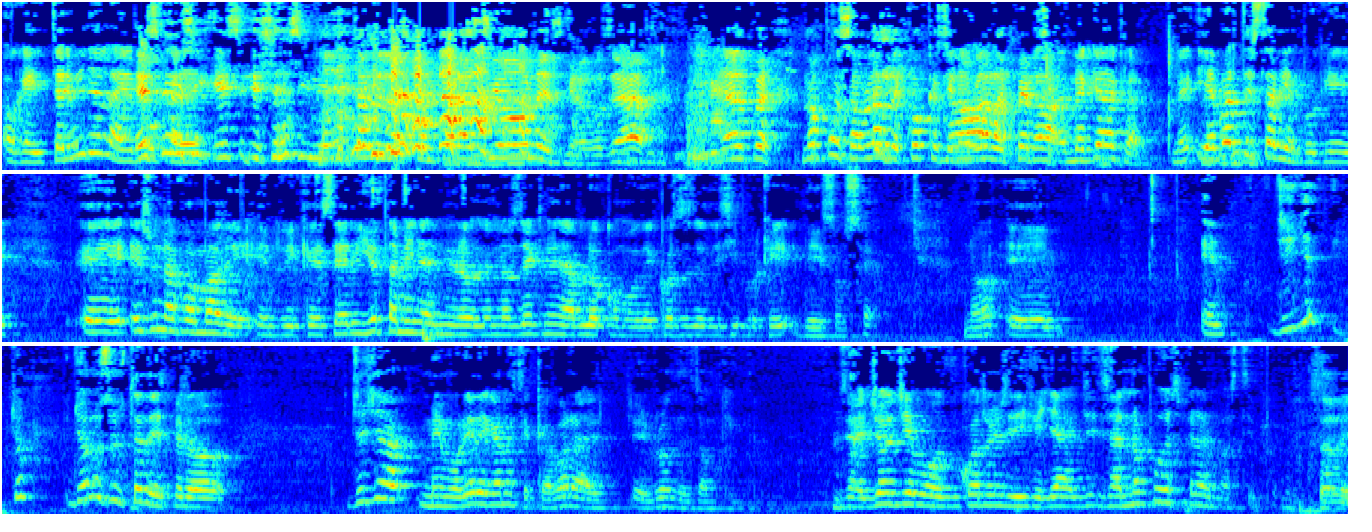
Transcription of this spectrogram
ok, termina la época. Es de- es, es, es inevitable las comparaciones. O sea, al final, pues, no puedes hablar de Coca sin No, hablar de Pepsi. no, me queda claro. Y aparte está bien, porque eh, es una forma de enriquecer. Y yo también en los, en los X-Men hablo como de cosas de DC, porque de eso sé. ¿no? Eh, el- yo, yo, yo no sé ustedes, pero yo ya me moría de ganas de acabar el, el run de Don King. O sea, yo llevo cuatro años y dije, ya, ya- o sea, no puedo esperar más tiempo. Solo,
